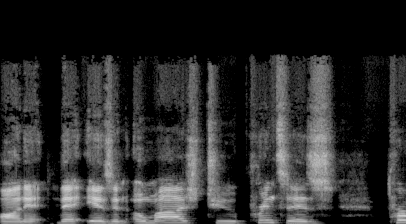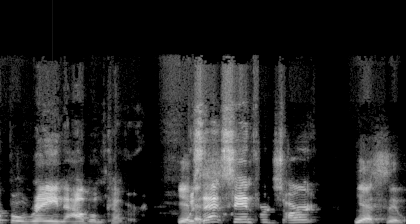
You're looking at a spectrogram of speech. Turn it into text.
on it that is an homage to Prince's Purple Rain album cover. Yes. Was that Sanford's art? Yes, it,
